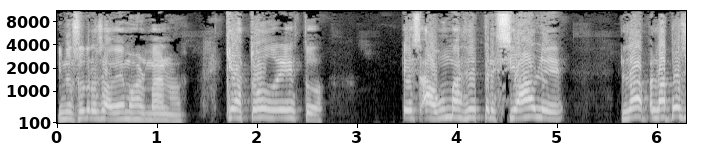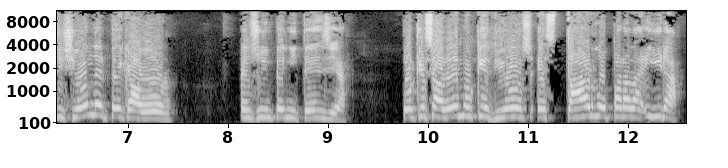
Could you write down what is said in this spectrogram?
Y nosotros sabemos, hermanos, que a todo esto es aún más despreciable la, la posición del pecador en su impenitencia, porque sabemos que Dios es tardo para la ira,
